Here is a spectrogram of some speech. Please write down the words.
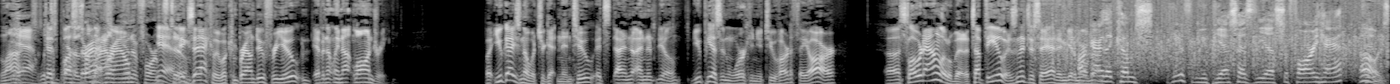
lines. Yeah, with the, the brown uniforms yeah, too. exactly. What can brown do for you? Evidently not laundry. But you guys know what you're getting into. It's and, and you know UPS isn't working you too hard. If they are, uh, slow her down a little bit. It's up to you, isn't it? Just say I didn't get them Our guy done. that comes here from UPS has the uh, safari hat. Oh, it's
